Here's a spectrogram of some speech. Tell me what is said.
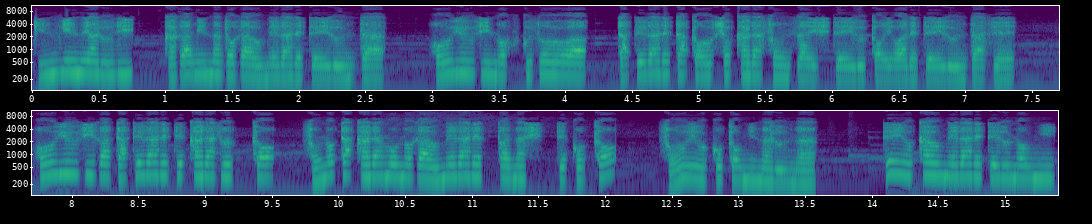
金銀や瑠璃、鏡などが埋められているんだ。法隆寺の服像は、建てられた当初から存在していると言われているんだぜ。法隆寺が建てられてからずっと、その宝物が埋められっぱなしってこと？そういうことになるな。っていうか埋められてるのに、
